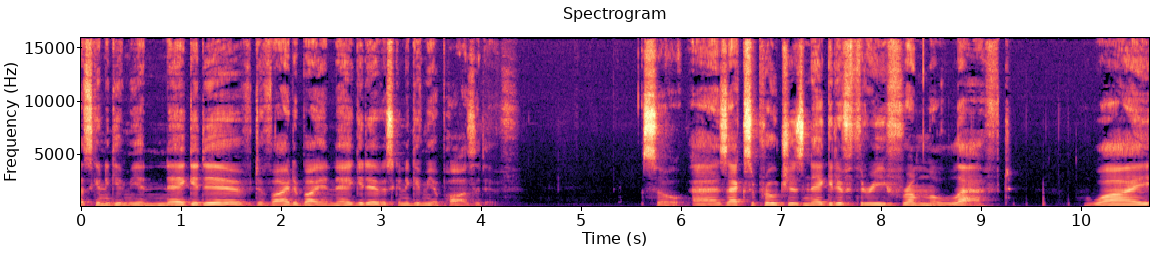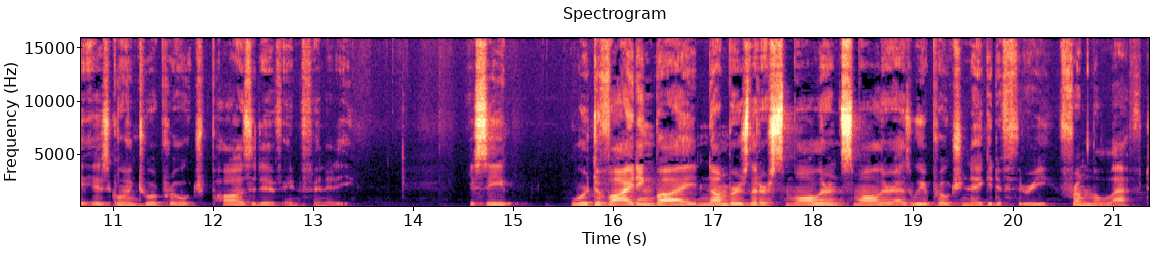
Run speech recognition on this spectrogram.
That's going to give me a negative divided by a negative. It's going to give me a positive. So as x approaches negative 3 from the left, y is going to approach positive infinity. You see, we're dividing by numbers that are smaller and smaller as we approach negative 3 from the left,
